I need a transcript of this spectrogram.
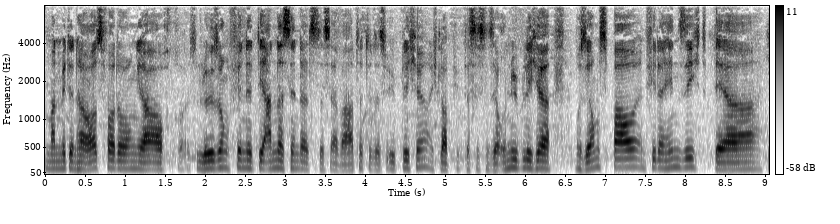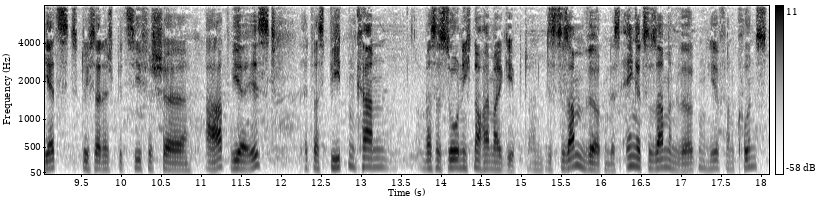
man mit den Herausforderungen ja auch Lösungen findet, die anders sind als das Erwartete, das Übliche. Ich glaube, das ist ein sehr unüblicher Museumsbau in vieler Hinsicht, der jetzt durch seine spezifische Art, wie er ist, etwas bieten kann, was es so nicht noch einmal gibt. Und das Zusammenwirken, das enge Zusammenwirken hier von Kunst,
